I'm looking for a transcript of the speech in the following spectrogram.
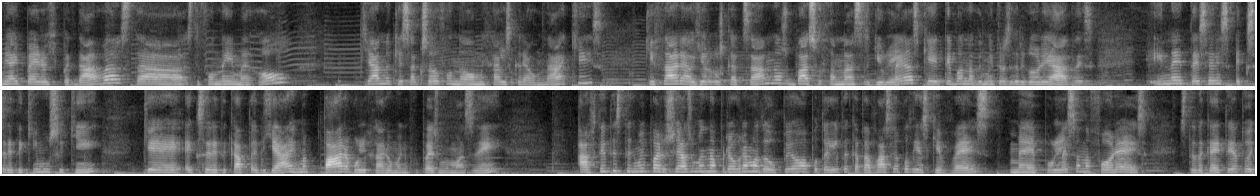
μια υπέροχη πεντάδα. Στα... Στη φωνή είμαι εγώ. Πιάνω και σαξόφωνο ο Μιχάλης Κραουνάκης. Κιθάρα ο Γιώργος Κατσάνος, μπάσο Θανάσης Γκιουλέας και τύμπανα Δημήτρης Γρηγοριάδης. Είναι τέσσερις εξαιρετικοί μουσικοί και εξαιρετικά παιδιά. Είμαι πάρα πολύ χαρούμενη που παίζουμε μαζί. Αυτή τη στιγμή παρουσιάζουμε ένα πρόγραμμα το οποίο αποτελείται κατά βάση από διασκευές με πολλές αναφορές στη δεκαετία του 60,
